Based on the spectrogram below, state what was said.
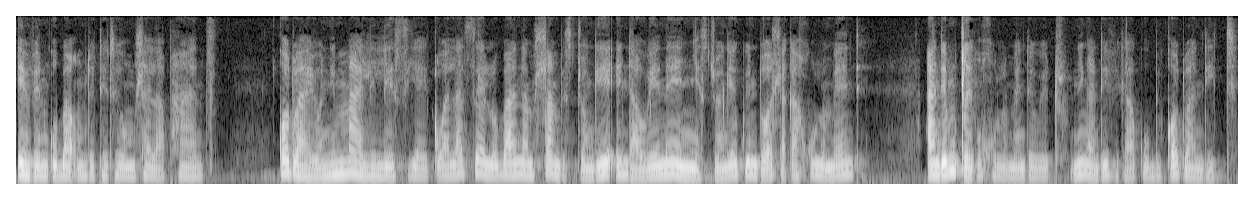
emveni koba umntu ethethe umhlala phantsi kodwa yona imali le siyayiqwalasela ubana mhlawumbi sijonge endaweni enye sijonge kwindodla karhulumente. Andimgxeki urhulumente wethu ningandivi kakubi kodwa ndithi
